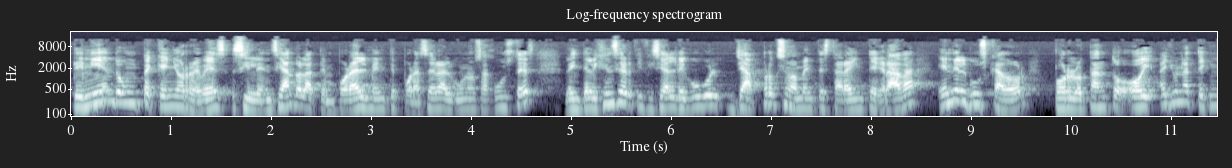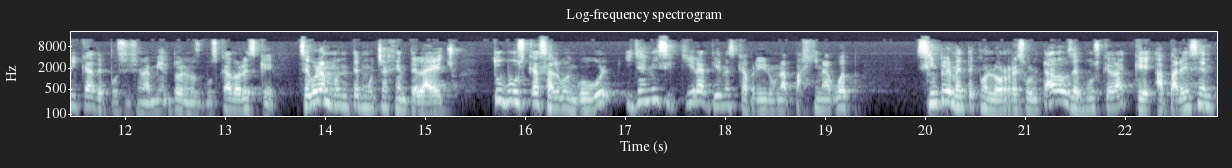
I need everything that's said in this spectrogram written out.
teniendo un pequeño revés, silenciándola temporalmente por hacer algunos ajustes. La inteligencia artificial de Google ya próximamente estará integrada en el buscador. Por lo tanto, hoy hay una técnica de posicionamiento en los buscadores que seguramente mucha gente la ha hecho. Tú buscas algo en Google y ya ni siquiera tienes que abrir una página web. Simplemente con los resultados de búsqueda que aparecen,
